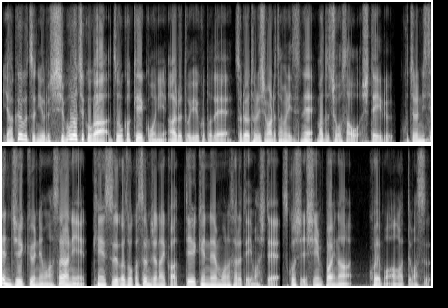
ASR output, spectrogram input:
薬物による死亡事故が増加傾向にあるということで、それを取り締まるためにですね、まず調査をしている。こちら2019年はさらに件数が増加するんじゃないかっていう懸念もなされていまして、少し心配な声も上がってます。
